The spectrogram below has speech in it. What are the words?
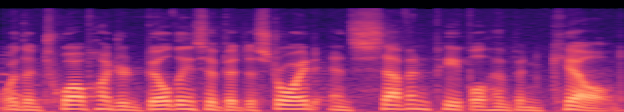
More than 1,200 buildings have been destroyed and seven people have been killed.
